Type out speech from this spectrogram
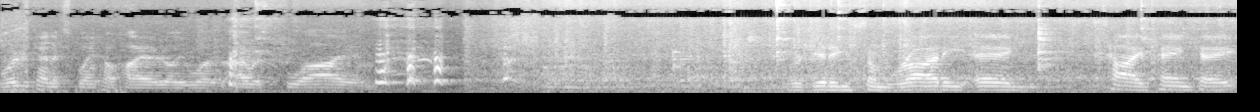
Word to kind of explain how high I really was. I was flying. We're getting some Roti egg Thai pancakes.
